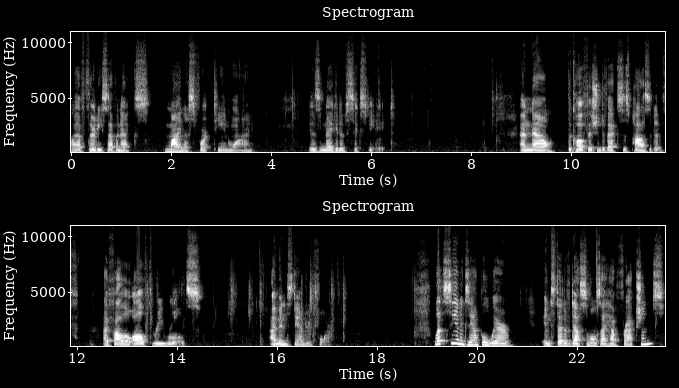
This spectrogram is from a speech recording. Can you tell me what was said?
I'll have 37x minus 14y is negative 68. And now the coefficient of x is positive. I follow all three rules. I'm in standard form. Let's see an example where instead of decimals I have fractions.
